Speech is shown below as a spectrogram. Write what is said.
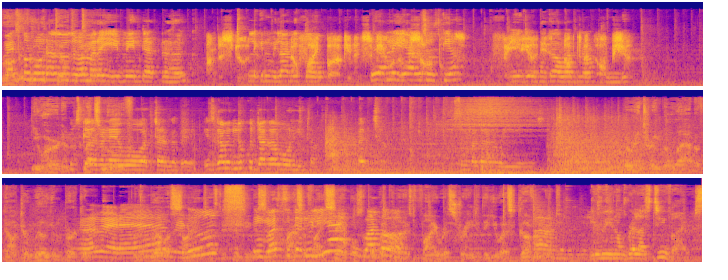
मैं इसको ढूंढ रहा था जो हमारा ये मेन कैरेक्टर हंक। लेकिन मिला नहीं तो फिर हमने ये वाला सोच किया? ये जो ढका हुआ अपना. उसके बाद Let's मैंने वो अच्छा लगा था। इसका बंदूक कुछ ज़्यादा वो नहीं था। अच्छा। सिंपल सा वही है We're entering the lab of Dr. William Birkin. हाँ An umbrella बेड़ा scientist attempting to sell मस्त गन classified लिया samples of the बात weaponized virus strain to the U.S. हाँ government. समझ गया। You mean Umbrella's T-virus?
